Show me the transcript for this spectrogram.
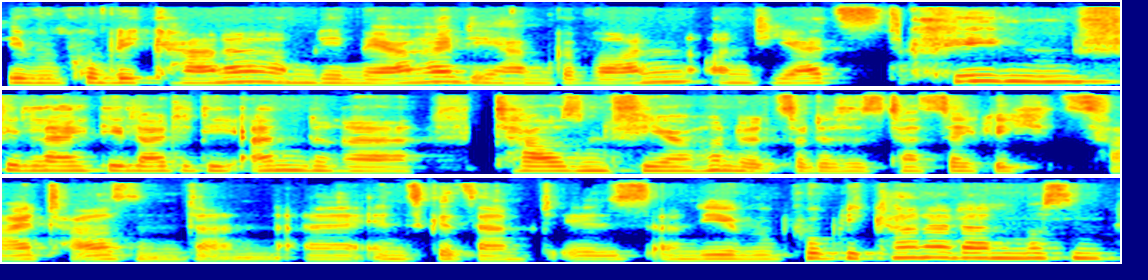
die Republikaner haben die Mehrheit, die haben gewonnen und jetzt kriegen vielleicht die Leute die andere 1400, so dass es tatsächlich 2000 dann äh, insgesamt ist. Und die Republikaner dann müssen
